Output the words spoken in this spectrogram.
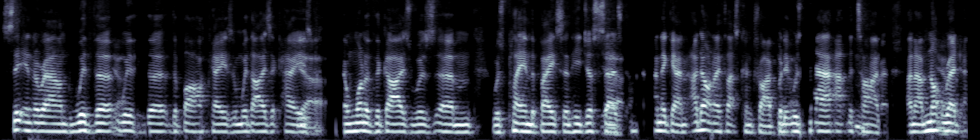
sitting around with the Yeah. with the the Bar-Kays and with Isaac Hayes, yeah, and one of the guys was um was playing the bass, and he just says, and again, I don't know if that's contrived, but it was there at the Mm. time, and I've not Yeah. read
